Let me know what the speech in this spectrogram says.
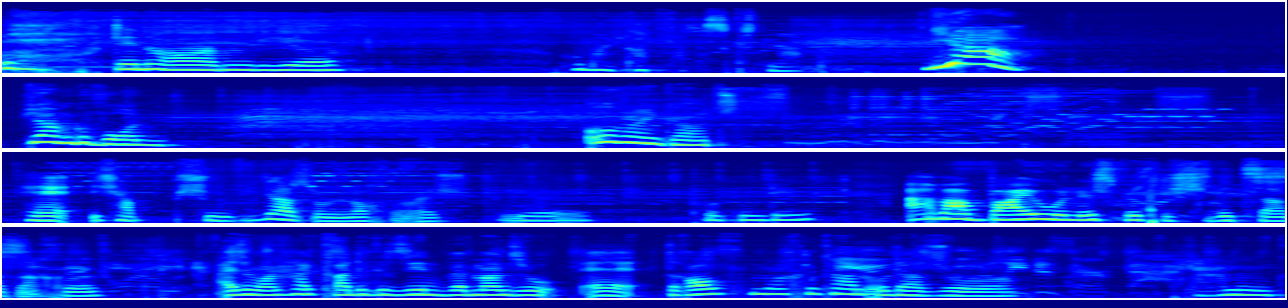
Oh, den haben wir. Oh mein Gott, war das knapp. Ja! Wir haben gewonnen. Oh mein Gott. Hä, ich habe schon wieder so noch ein Spiel drücken Ding. Aber Byron ist wirklich Schwitzersache. Also man hat gerade gesehen, wenn man so äh, drauf machen kann oder so. Keine Ahnung.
